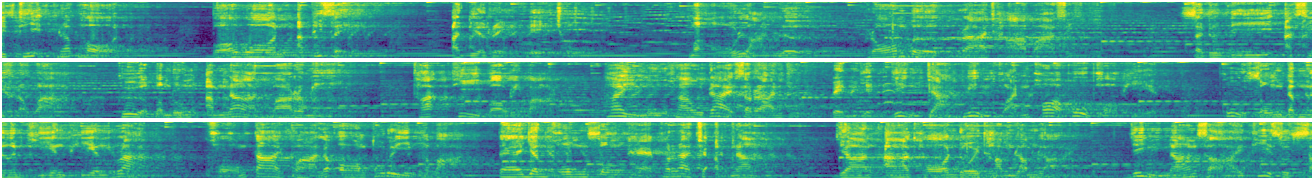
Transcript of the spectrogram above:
สิทธิพระพร บวรอภิเษกอดิเรกเดโช มโหฬารเลิศพร้อมเบิกราชาบาสีสดุดีอศิรวาเพื่อบำรุงอำนาจบารมี ทะที่บริบาลให้หมู่เฮาได้สรานอยู่เป็นเย็นยิ่งจากมิ่งขวัญพ่อผู้พอเพียง ผู้ทรงดำเนินเคียงเพียงรากของใต้ฝ่าละอองธุรีพระบาท แต่ยังคงทรงแผ่พระราชอำนาจอย่างอาทรโดยทำล้ำหลาย ยิ่งน้ำสายที่สุดใส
